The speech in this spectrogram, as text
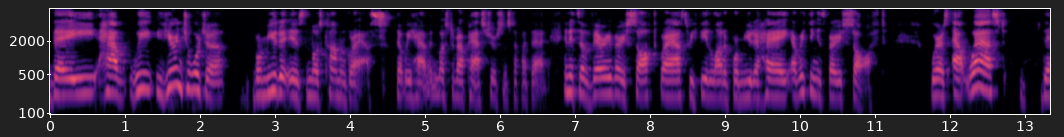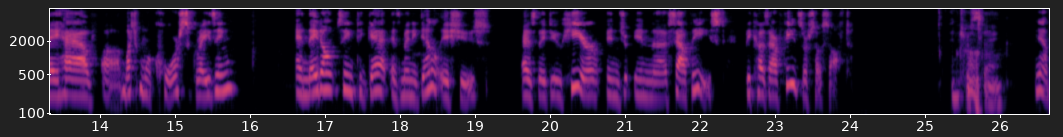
they have we here in Georgia. Bermuda is the most common grass that we have in most of our pastures and stuff like that. And it's a very, very soft grass. We feed a lot of Bermuda hay. Everything is very soft. Whereas out west, they have uh, much more coarse grazing, and they don't seem to get as many dental issues as they do here in in the southeast because our feeds are so soft. Interesting. Yeah.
